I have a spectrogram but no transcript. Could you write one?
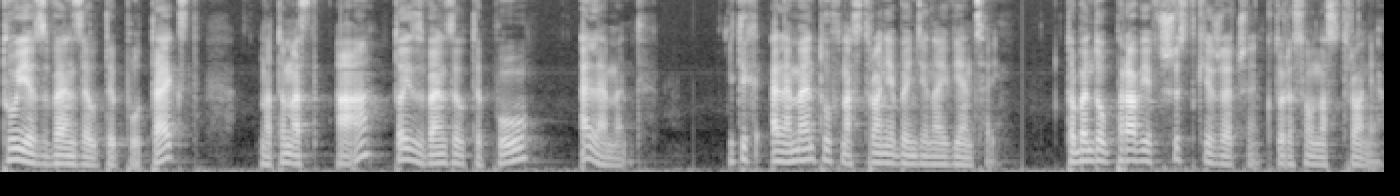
tu jest węzeł typu tekst, natomiast A to jest węzeł typu element. I tych elementów na stronie będzie najwięcej. To będą prawie wszystkie rzeczy, które są na stronie.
